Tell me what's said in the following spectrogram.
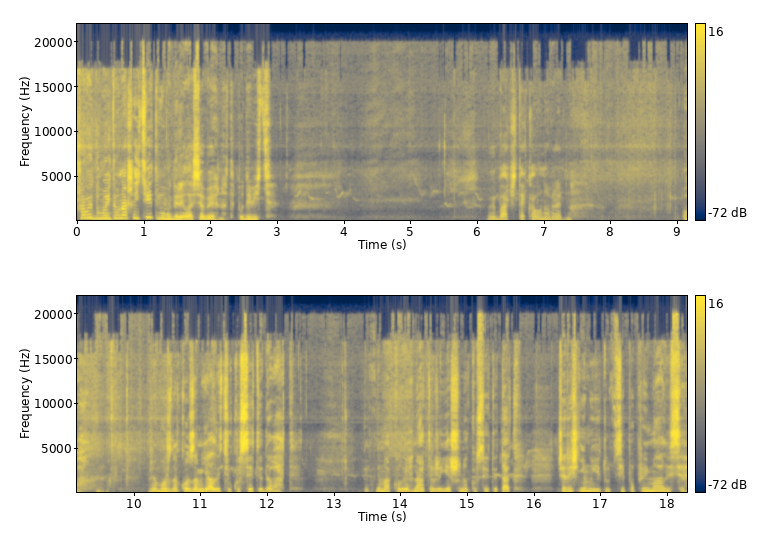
Що ви думаєте, вона ще й цвіт вимудрилася вигнати? Подивіться. Ви бачите, яка вона вредна. О, вже можна козам ялицю косити давати. Як нема коли гнати, вже є що накосити. Так, черешні мої тут всі поприймалися.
